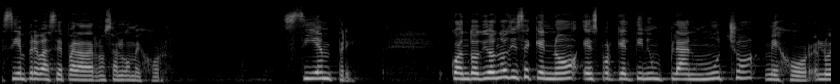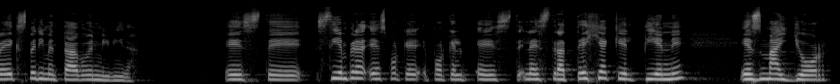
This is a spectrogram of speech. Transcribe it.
siempre va a ser para darnos algo mejor. Siempre. Cuando Dios nos dice que no es porque Él tiene un plan mucho mejor. Lo he experimentado en mi vida. Este, siempre es porque, porque este, la estrategia que Él tiene es mayor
